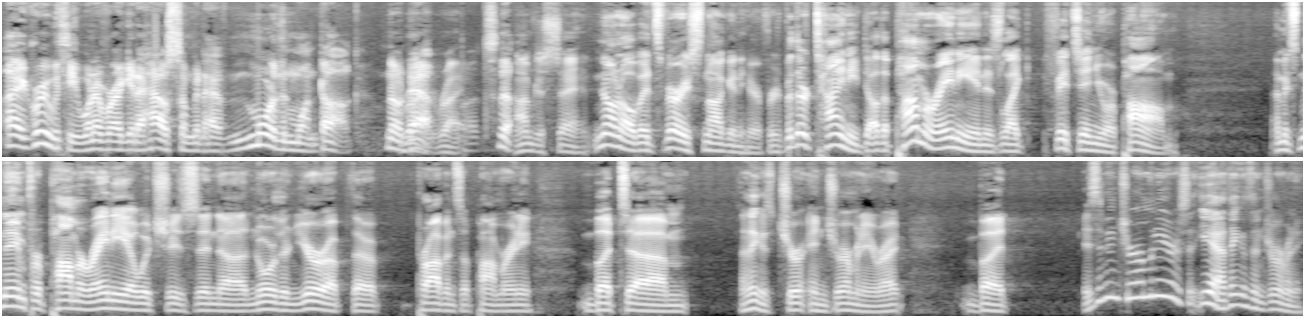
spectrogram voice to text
I agree with you. Whenever I get a house, I'm going to have more than one dog. No right, doubt. right. But still. I'm just saying. No, no, but it's very snug in here. For, but they're tiny. The Pomeranian is like fits in your palm. I mean, it's named for Pomerania, which is in uh, northern Europe, the province of Pomerania. But um, I think it's ger- in Germany, right? But is it in Germany or is it? Yeah, I think it's in Germany.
